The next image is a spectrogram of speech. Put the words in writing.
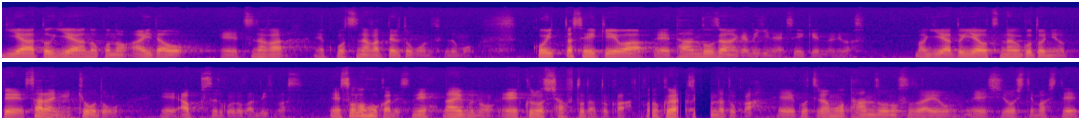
ギアとギアのこの間を、えー、つながここつながってると思うんですけどもこういった成形は、え単造じゃなきゃできない成形になります。まあ、ギアとギアをつなぐことによってさらに強度を、えアップすることができます。その他ですね内部のクロスシャフトだとかこのクラッチだとかこちらも単造の素材を使用してまして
